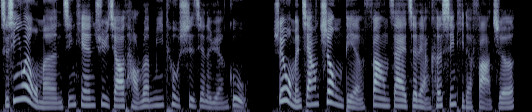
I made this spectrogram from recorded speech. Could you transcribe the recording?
只是因为我们今天聚焦讨论 Me Too 事件的缘故，所以我们将重点放在这两颗星体的法则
